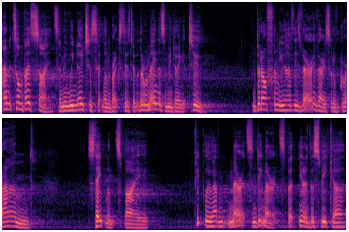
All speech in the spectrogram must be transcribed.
and it's on both sides. I mean, we notice it when the Brexiteers do it, but the Remainers have been doing it too. But often you have these very, very sort of grand statements by people who have merits and demerits. But, you know, the Speaker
